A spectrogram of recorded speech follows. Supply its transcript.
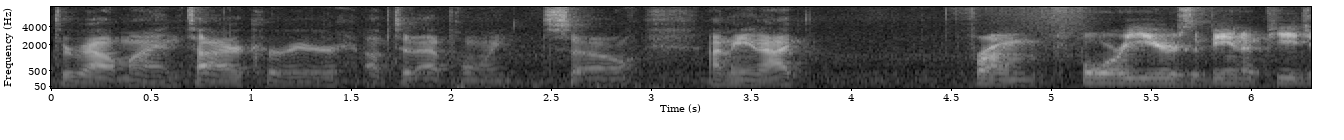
throughout my entire career up to that point. So, I mean, I from four years of being a PJ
